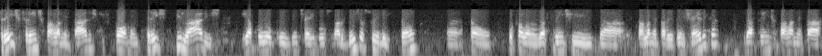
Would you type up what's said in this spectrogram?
três frentes parlamentares que formam três pilares de apoio ao presidente Jair Bolsonaro desde a sua eleição. Ah, estou falando da frente da parlamentar evangélica, da frente parlamentar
